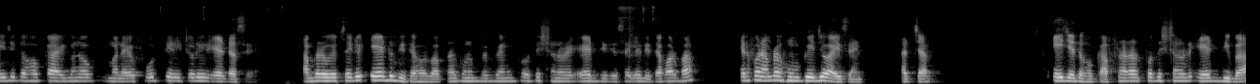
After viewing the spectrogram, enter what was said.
এই যে দেখো এগুলো মানে ফুড টেরিটরির এড আছে। আপনার ওয়েবসাইটে এডও দিতে পারবা। আপনার কোনো ব্যাংক প্রতিষ্ঠানের এড দিতে চাইলে দিতে পারবা। এরপর আমরা হোম পেজও আইসেন। আচ্ছা এই যে দেখো, আপনারা প্রতিষ্ঠানের এড দিবা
